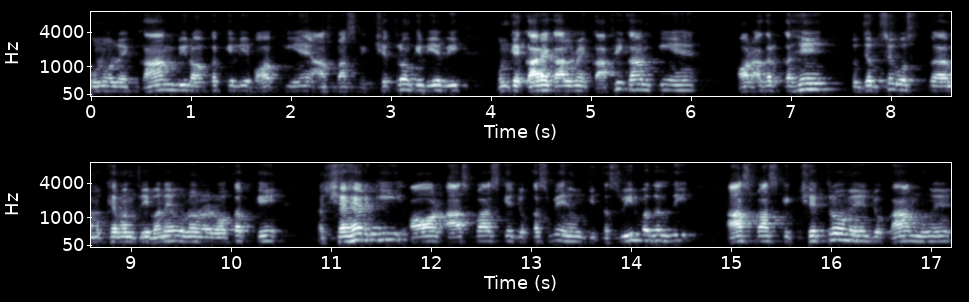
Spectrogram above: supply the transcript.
उन्होंने काम भी रोहतक के लिए बहुत किए हैं, आसपास के क्षेत्रों के लिए भी उनके कार्यकाल में काफ़ी काम किए हैं। और अगर कहें तो जब से वो मुख्यमंत्री बने, उन्होंने रोहतक की शहर की और आसपास के जो कस्बे हैं उनकी तस्वीर बदल दी। आसपास के क्षेत्रों में जो काम हुए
